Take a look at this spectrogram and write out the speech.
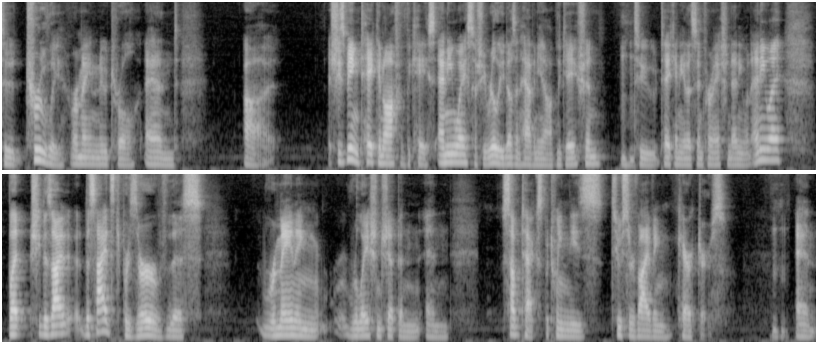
to truly remain neutral and uh, she's being taken off of the case anyway, so she really doesn't have any obligation mm-hmm. to take any of this information to anyone anyway. But she desi- decides to preserve this remaining relationship and, and subtext between these two surviving characters. Mm-hmm. And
